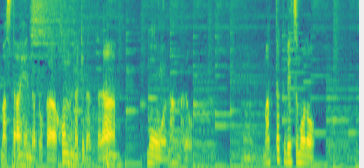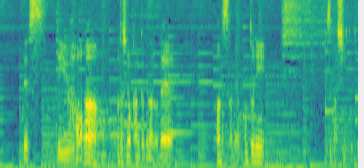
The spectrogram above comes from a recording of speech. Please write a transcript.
マスター編だとか、本だけだったら、もうなんだろう、うん、全く別物ですっていうのがは私の感覚なので、なんですかね、本当に難しいけど、あ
